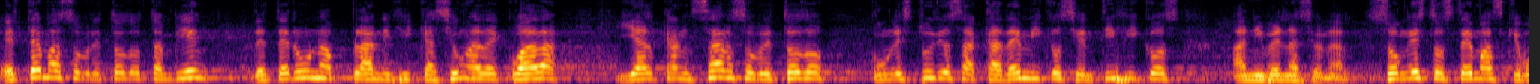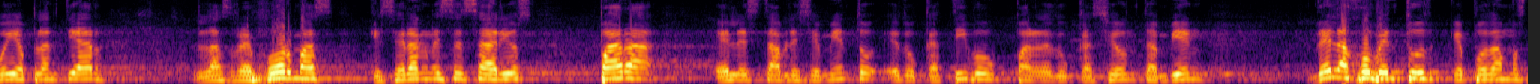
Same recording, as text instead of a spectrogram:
el tema sobre todo también de tener una planificación adecuada y alcanzar sobre todo con estudios académicos, científicos a nivel nacional. Son estos temas que voy a plantear, las reformas que serán necesarios para el establecimiento educativo, para la educación también de la juventud, que podamos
